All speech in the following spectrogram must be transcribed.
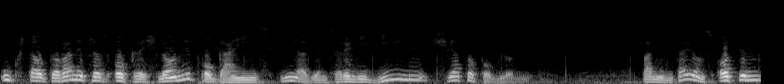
ukształtowany przez określony pogański, a więc religijny światopogląd. Pamiętając o tym,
